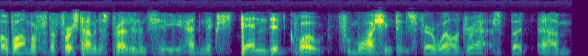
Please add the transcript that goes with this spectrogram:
Obama, for the first time in his presidency, had an extended quote from Washington's farewell address. But um,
